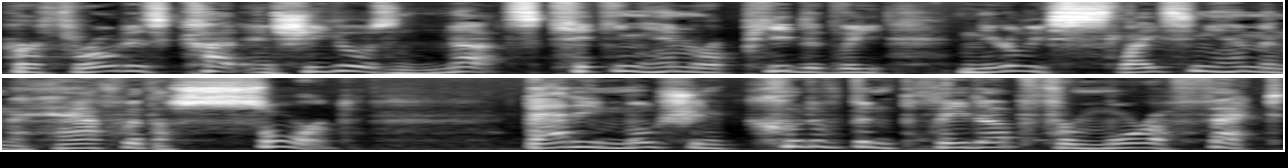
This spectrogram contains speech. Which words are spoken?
Her throat is cut and she goes nuts, kicking him repeatedly, nearly slicing him in half with a sword. That emotion could have been played up for more effect,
